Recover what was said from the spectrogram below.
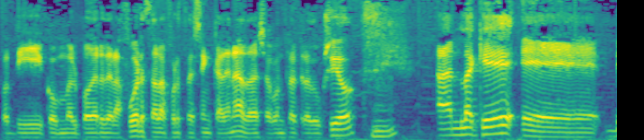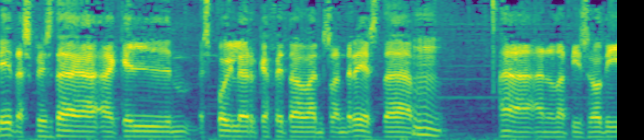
pot dir com el poder de la fuerza, la fuerza desencadenada, segons la traducció. Mm en la que, eh, bé, després d'aquell spoiler que ha fet abans l'Andrés de, Mm. Eh, en l'episodi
